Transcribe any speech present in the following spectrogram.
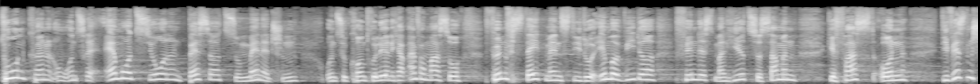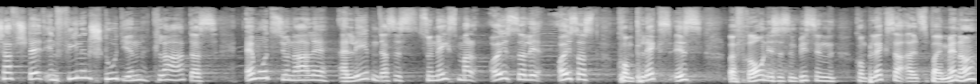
tun können, um unsere Emotionen besser zu managen und zu kontrollieren. Ich habe einfach mal so fünf Statements, die du immer wieder findest, mal hier zusammengefasst. Und die Wissenschaft stellt in vielen Studien klar, dass emotionale Erleben, dass es zunächst mal äußerst komplex ist. Bei Frauen ist es ein bisschen komplexer als bei Männern.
